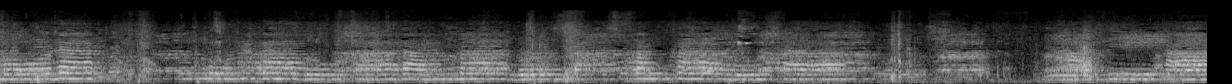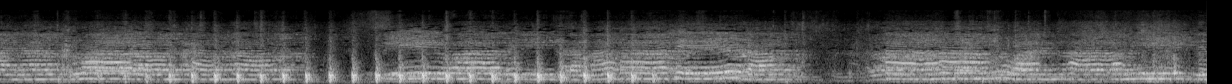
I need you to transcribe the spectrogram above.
โมนะพุทธบูชาธัมมาบูชาสังฆบูชาอาทิทานังวารังสิวารีสมหาเทรังอาหังวันทามิยุ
